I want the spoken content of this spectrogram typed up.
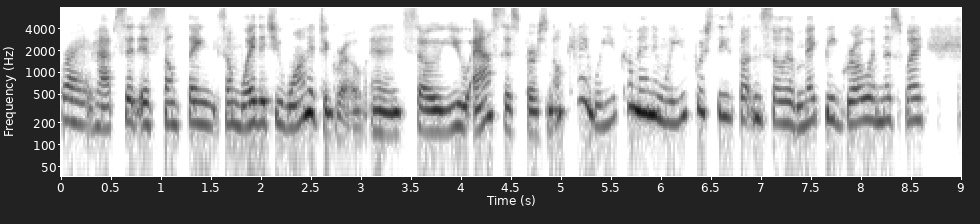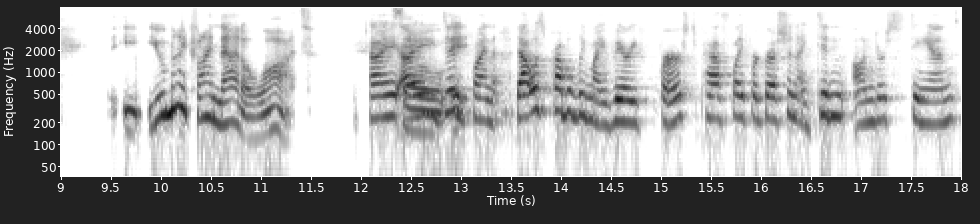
right. Perhaps it is something some way that you wanted to grow. And so you ask this person okay will you come in and will you push these buttons so they'll make me grow in this way? You might find that a lot. I, so I did it, find that. That was probably my very first past life regression. I didn't understand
